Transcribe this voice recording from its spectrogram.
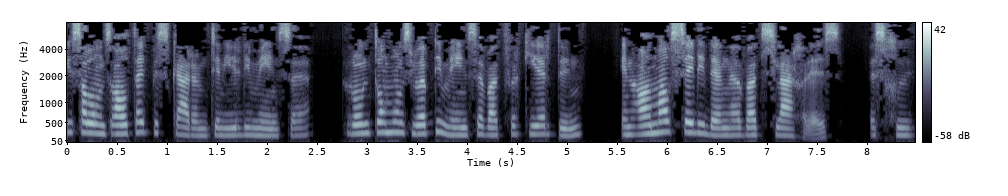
Hij zal ons altijd beschermen ten hier die mensen. Rondom ons loopt die mensen wat verkeerd doen, en allemaal sê die dingen wat sleg is, is goed.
